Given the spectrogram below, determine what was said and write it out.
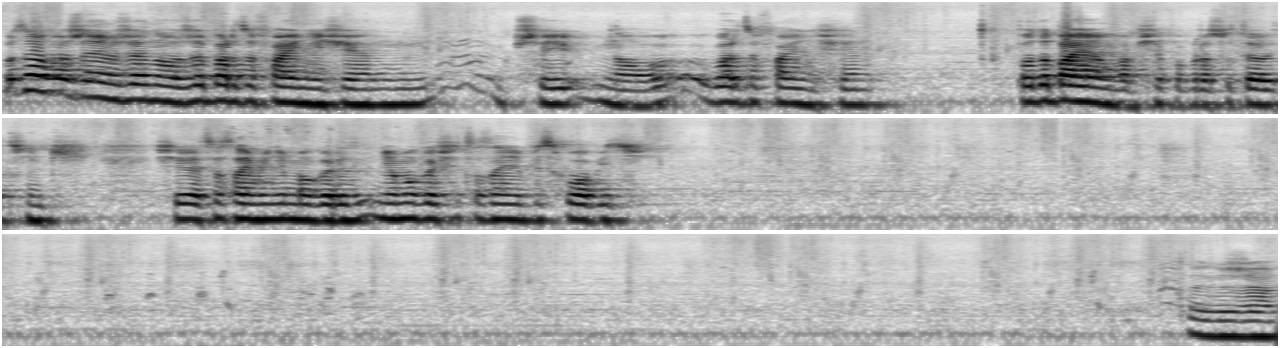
Bo zauważyłem, że, no, że bardzo fajnie się... Przy, no, bardzo fajnie się... Podobają Wam się po prostu te odcinki. Się czasami nie mogę, nie mogę się czasami wysłowić. Także...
